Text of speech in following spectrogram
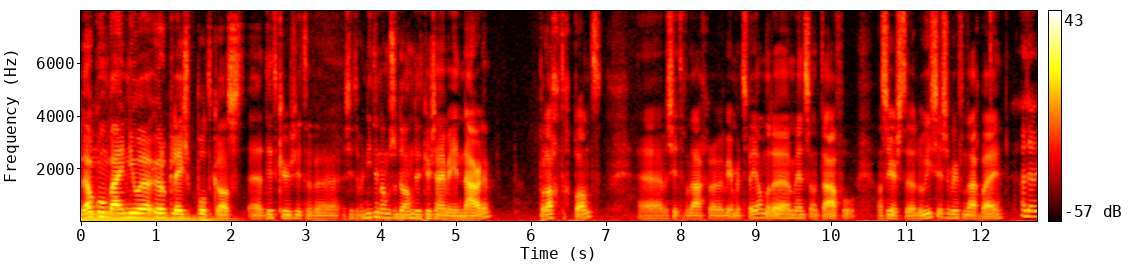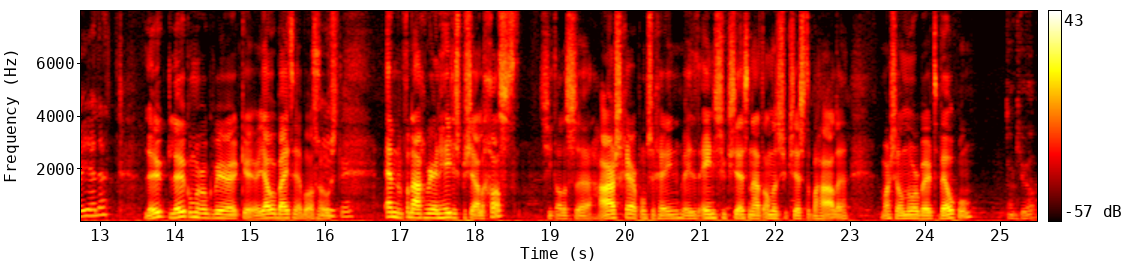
Welkom bij een nieuwe Eurocollege podcast. Eh, dit keer zitten we, zitten we niet in Amsterdam, dit keer zijn we in Naarden. Prachtig pand. Eh, we zitten vandaag eh, weer met twee andere mensen aan tafel. Als eerste Louise is er weer vandaag bij. Hallo Jelle. Leuk, leuk om er ook weer een keer jou erbij te hebben als host. Zeker. En vandaag weer een hele speciale gast. Ziet alles eh, haarscherp om zich heen. Weet het ene succes na het andere succes te behalen. Marcel Norbert, welkom. Dankjewel.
